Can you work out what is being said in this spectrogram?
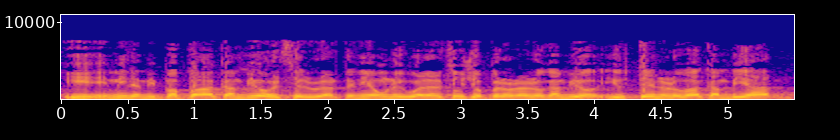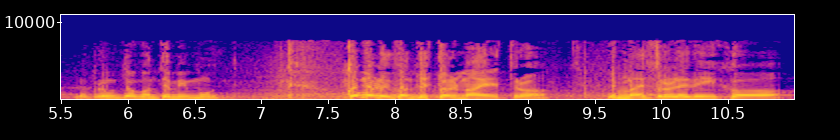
y, mire, mi papá cambió el celular, tenía uno igual al suyo, pero ahora lo cambió, ¿y usted no lo va a cambiar? Le preguntó con temimut. ¿Cómo le contestó el maestro? El maestro le dijo,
